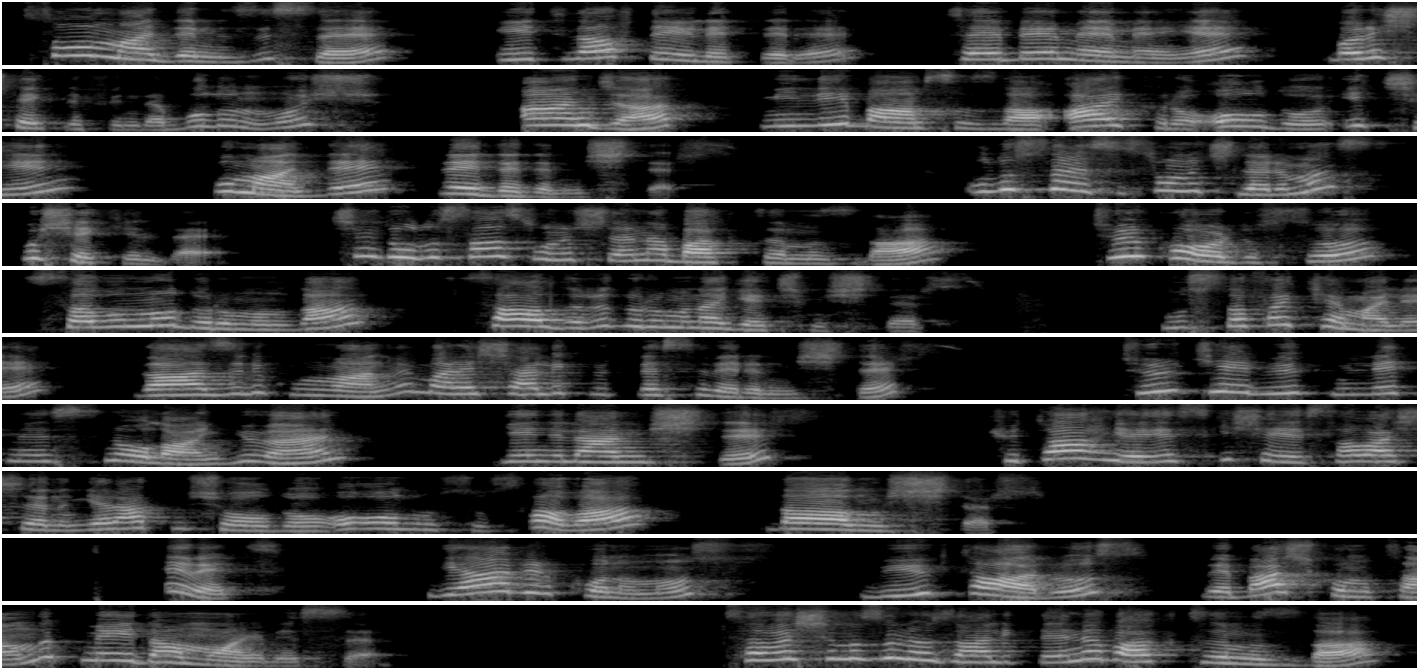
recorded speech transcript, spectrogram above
Son maddemiz ise İtilaf Devletleri TBMM'ye barış teklifinde bulunmuş ancak milli bağımsızlığa aykırı olduğu için bu madde reddedilmiştir. Uluslararası sonuçlarımız bu şekilde. Şimdi ulusal sonuçlarına baktığımızda Türk ordusu savunma durumundan saldırı durumuna geçmiştir. Mustafa Kemal'e gazilik unvanı ve mareşallik rütbesi verilmiştir. Türkiye Büyük Millet Meclisi'ne olan güven yenilenmiştir. Kütahya Eskişehir savaşlarının yaratmış olduğu o olumsuz hava dağılmıştır. Evet, diğer bir konumuz Büyük Taarruz ve Başkomutanlık Meydan Muharebesi. Savaşımızın özelliklerine baktığımızda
